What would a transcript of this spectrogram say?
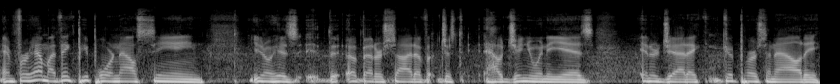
And for him, I think people are now seeing, you know, his a better side of just how genuine he is energetic, good personality.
